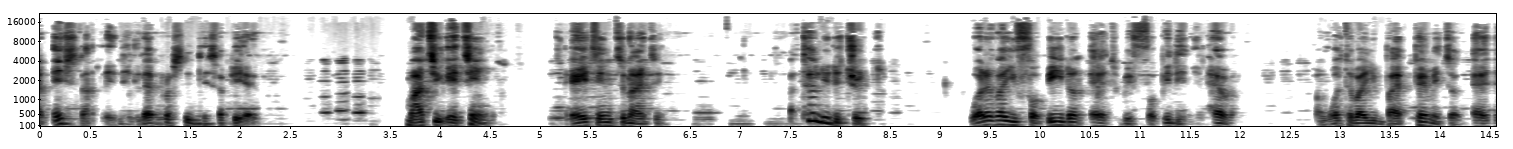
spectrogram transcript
And instantly the leprosy disappeared. Matthew 18, 18 to 19. I tell you the truth. Whatever you forbid on earth will be forbidden in heaven, and whatever you permit on earth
